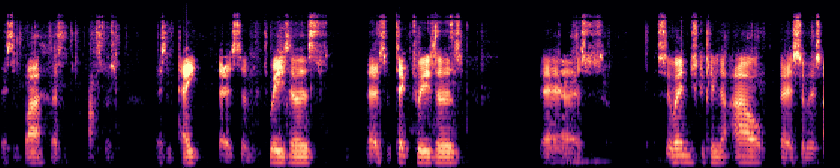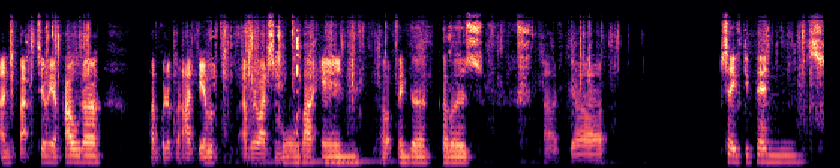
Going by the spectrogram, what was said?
There's some glass. There's some plasters. There's some tape. There's some tweezers. There's some tick tweezers. There's syringe to clean it out. There's some of this antibacterial powder. I'm going to add the other. I'm to add some more of that in. I've got finger covers. I've got safety pins.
